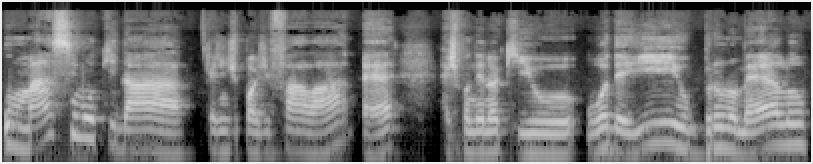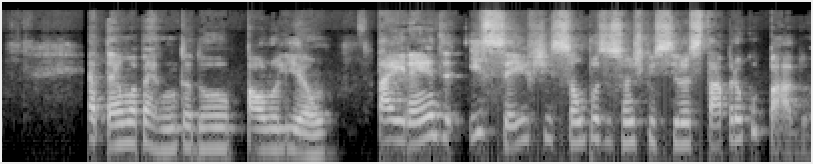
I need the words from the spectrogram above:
O máximo que dá que a gente pode falar é, respondendo aqui o, o ODI, o Bruno Melo, e até uma pergunta do Paulo Leão Tyrend e safety são posições que o Steelers está preocupado.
